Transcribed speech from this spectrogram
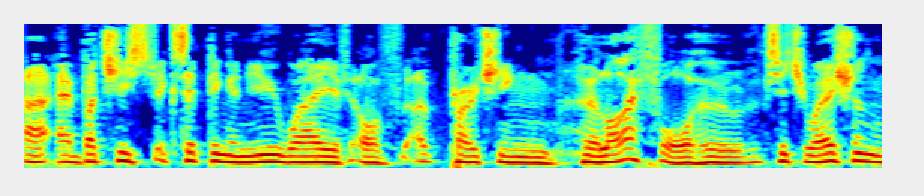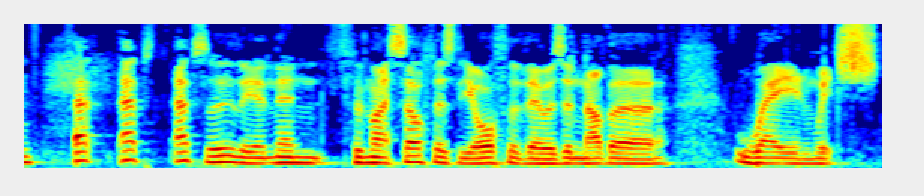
Uh, and- but she's accepting a new way of, of approaching her life or her situation. Ab- ab- absolutely. And then for myself as the author, there was another way in which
